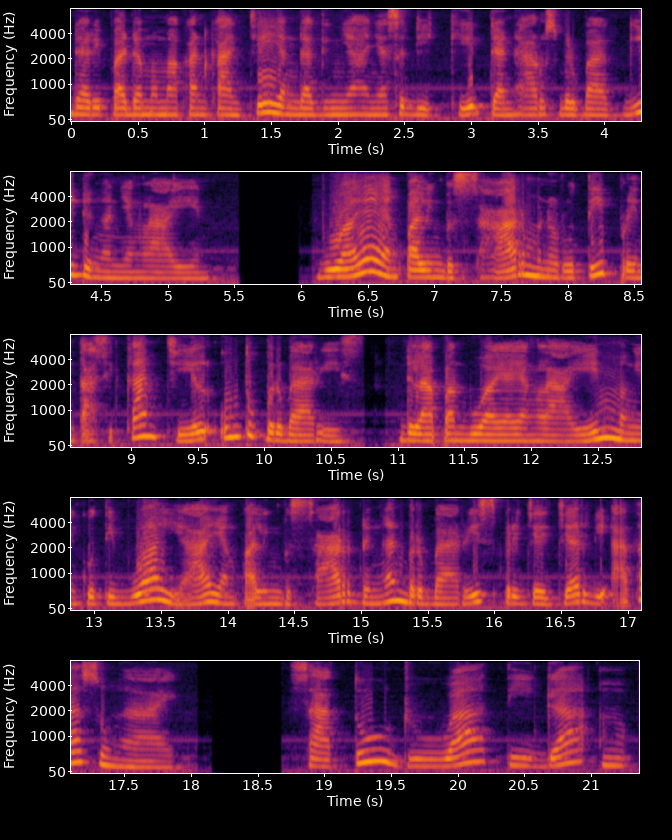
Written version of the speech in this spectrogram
Daripada memakan kancil yang dagingnya hanya sedikit dan harus berbagi dengan yang lain. Buaya yang paling besar menuruti perintah si kancil untuk berbaris. Delapan buaya yang lain mengikuti buaya yang paling besar dengan berbaris berjajar di atas sungai. 1, 2, 3, 4, 5,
